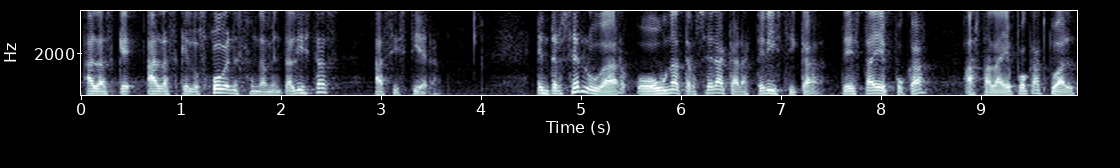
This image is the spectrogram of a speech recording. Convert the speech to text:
a las que, a las que los jóvenes fundamentalistas asistieran. En tercer lugar, o una tercera característica de esta época, hasta la época actual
